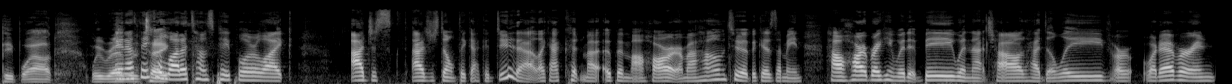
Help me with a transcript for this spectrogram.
people out. We and I think take a lot of times people are like, I just, I just don't think I could do that. Like I couldn't my, open my heart or my home to it because I mean, how heartbreaking would it be when that child had to leave or whatever? And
